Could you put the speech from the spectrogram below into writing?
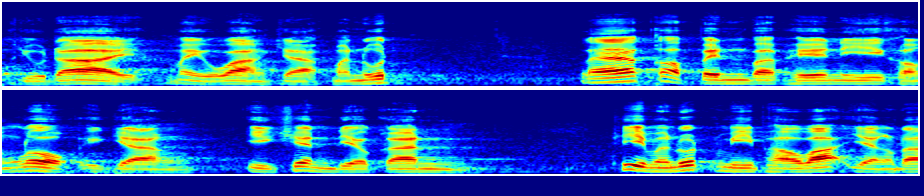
กอยู่ได้ไม่ว่างจากมนุษย์ และก็เป็นประเพณีของโลกอีกอย่างอีกเช่นเดียวกัน ที่มนุษย์มีภาวะอย่างไร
